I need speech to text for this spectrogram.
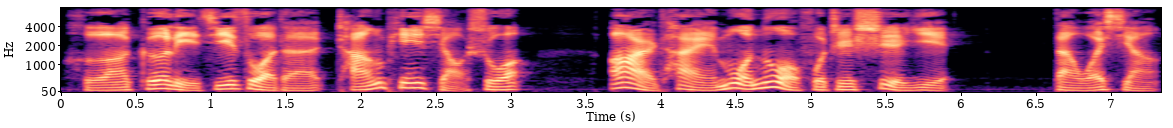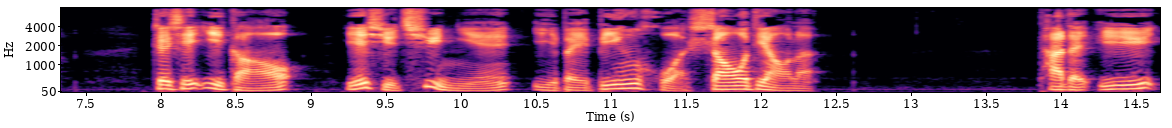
和戈里基作的长篇小说《阿尔泰莫诺夫之事业》，但我想，这些译稿也许去年已被冰火烧掉了。他的鱼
